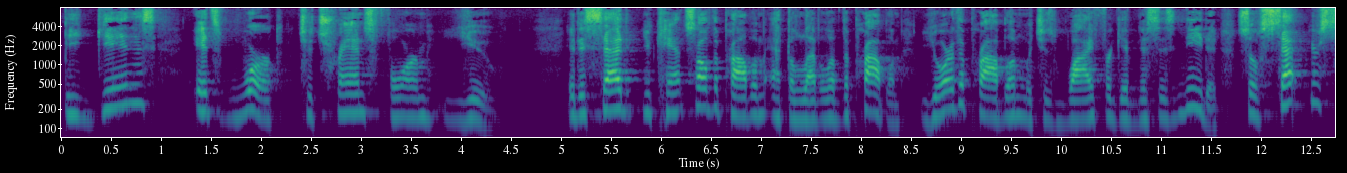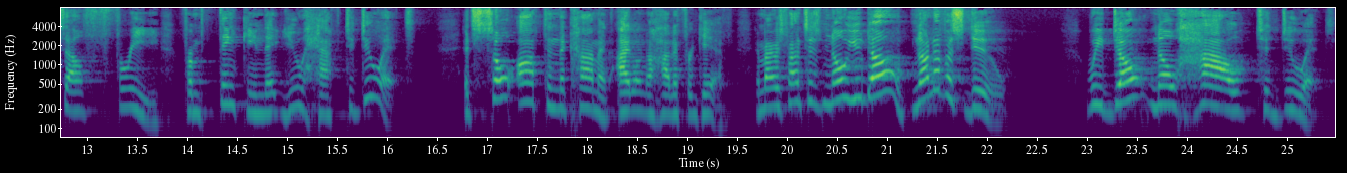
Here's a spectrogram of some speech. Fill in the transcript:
begins its work to transform you. It is said you can't solve the problem at the level of the problem. You're the problem, which is why forgiveness is needed. So set yourself free from thinking that you have to do it. It's so often the comment, I don't know how to forgive. And my response is, no, you don't. None of us do. We don't know how to do it.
